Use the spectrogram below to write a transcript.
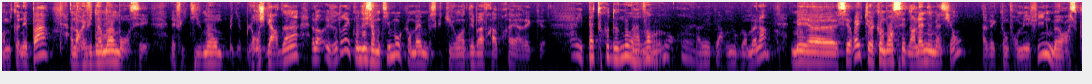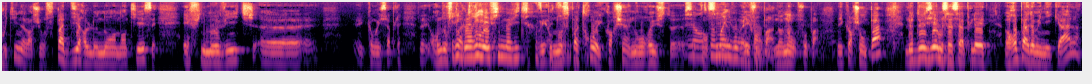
qu'on ne connaît pas. Alors évidemment, bon, c'est effectivement Blanche Gardin. Alors je voudrais qu'on dise un petit mot quand même, parce que tu vas en débattre après avec. Ah oui, pas trop de mots avant. Avec Arnaud Gourmelin. Mais euh, c'est vrai que tu as commencé dans l'animation avec ton premier film, Rasputin. Alors j'ose pas dire le nom en entier, c'est Efimovic. Euh, comment il s'appelait? On n'ose pas trop- Efimovic oui, on n'ose pas trop écorcher un nom russe euh, ces en ce temps-ci. moment, il Ouais, mieux faut pas. pas. Non, non, faut pas. N'écorchons pas. Le deuxième, ça s'appelait Repas dominical.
